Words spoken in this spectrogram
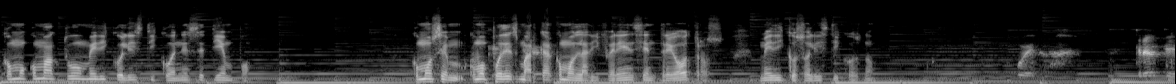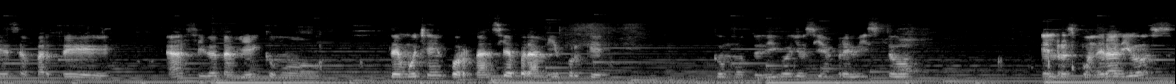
¿Cómo, cómo actúa un médico holístico en ese tiempo? ¿Cómo, se, ¿Cómo puedes marcar como la diferencia entre otros médicos holísticos, no? Bueno, creo que esa parte ha sido también como de mucha importancia para mí porque, como te digo, yo siempre he visto el responder a Dios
